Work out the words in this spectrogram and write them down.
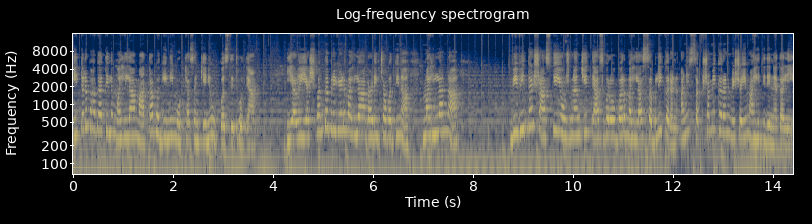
इतर भागातील महिला माता भगिनी मोठ्या संख्येने उपस्थित होत्या. यावेळी यशवंत ब्रिगेड महिला आघाडीच्या वतीनं महिलांना विविध शासकीय योजनांची त्याचबरोबर महिला सबलीकरण आणि सक्षमीकरण विषयी माहिती देण्यात आली.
